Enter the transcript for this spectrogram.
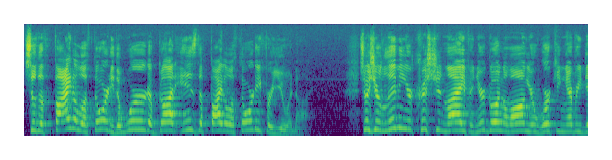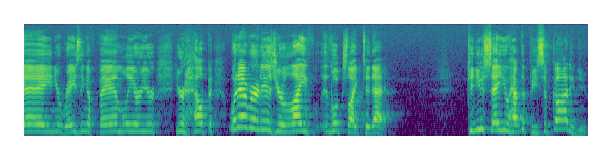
So, the final authority, the Word of God, is the final authority for you and I. So, as you're living your Christian life and you're going along, you're working every day and you're raising a family or you're, you're helping, whatever it is your life looks like today, can you say you have the peace of God in you?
